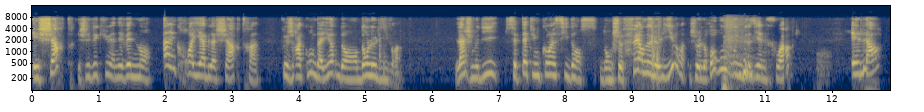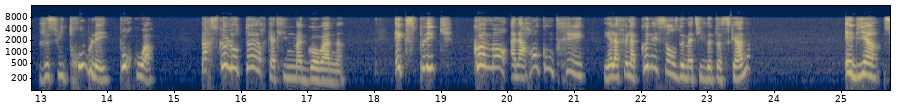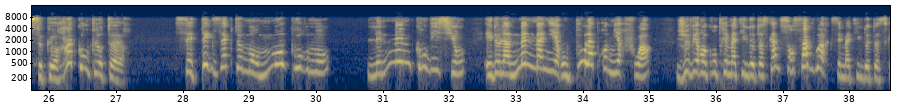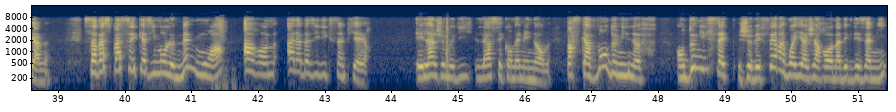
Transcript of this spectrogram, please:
Et Chartres, j'ai vécu un événement incroyable à Chartres, que je raconte d'ailleurs dans, le livre. Là, je me dis, c'est peut-être une coïncidence. Donc, je ferme le livre, je le rouvre une deuxième fois. Et là, je suis troublée. Pourquoi? Parce que l'auteur, Kathleen McGowan, explique comment elle a rencontré et elle a fait la connaissance de Mathilde Toscane, eh bien, ce que raconte l'auteur, c'est exactement mot pour mot les mêmes conditions et de la même manière où pour la première fois, je vais rencontrer Mathilde Toscane sans savoir que c'est Mathilde Toscane. Ça va se passer quasiment le même mois à Rome, à la basilique Saint-Pierre. Et là, je me dis, là, c'est quand même énorme. Parce qu'avant 2009, en 2007, je vais faire un voyage à Rome avec des amis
